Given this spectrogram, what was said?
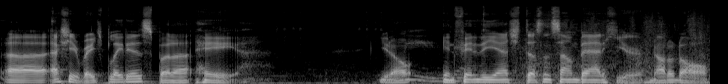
Uh, actually, Rageblade is, but uh, hey, you know, Infinity Edge doesn't sound bad here, not at all.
